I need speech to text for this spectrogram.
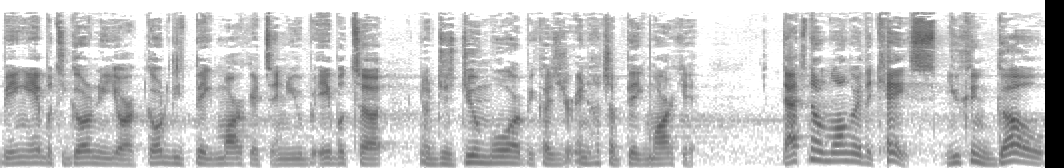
being able to go to New York, go to these big markets, and you're able to you know just do more because you're in such a big market. That's no longer the case. You can go,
